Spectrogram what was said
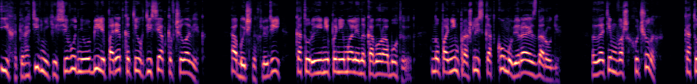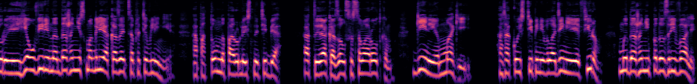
Их оперативники сегодня убили порядка трех десятков человек. Обычных людей, которые не понимали, на кого работают, но по ним прошлись катком, убирая с дороги. Затем ваших ученых, которые, я уверена, даже не смогли оказать сопротивление, а потом напоролись на тебя, а ты оказался самородком, гением магии. О такой степени владения эфиром мы даже не подозревали,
